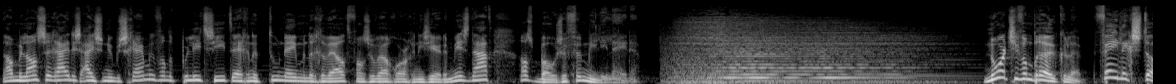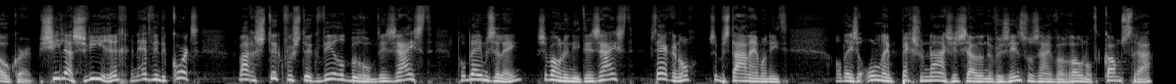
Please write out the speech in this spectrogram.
De ambulancerijders eisen nu bescherming van de politie tegen het toenemende geweld van zowel georganiseerde misdaad als boze familieleden. Noortje van Breukelen, Felix Stoker, Sheila Zwierig en Edwin de Kort waren stuk voor stuk wereldberoemd in Zeist. Probleem is alleen, ze wonen niet in Zeist. Sterker nog, ze bestaan helemaal niet. Al deze online personages zouden een verzinsel zijn van Ronald Kamstra,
